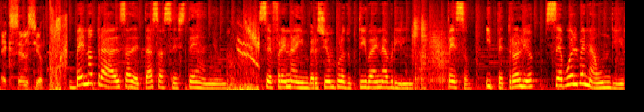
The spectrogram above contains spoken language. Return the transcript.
Excelsior. Ven otra alza de tasas este año. Se frena inversión productiva en abril. Peso y petróleo se vuelven a hundir.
